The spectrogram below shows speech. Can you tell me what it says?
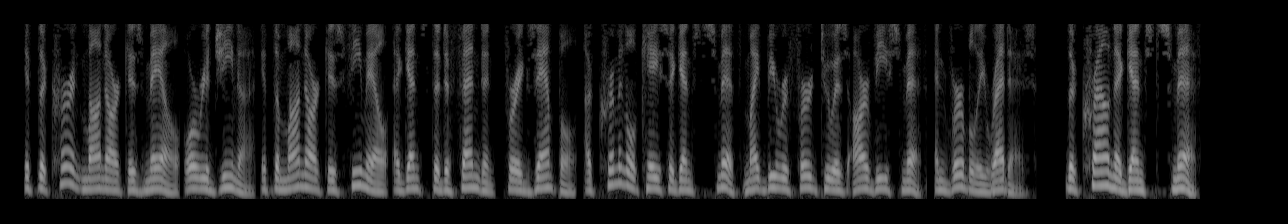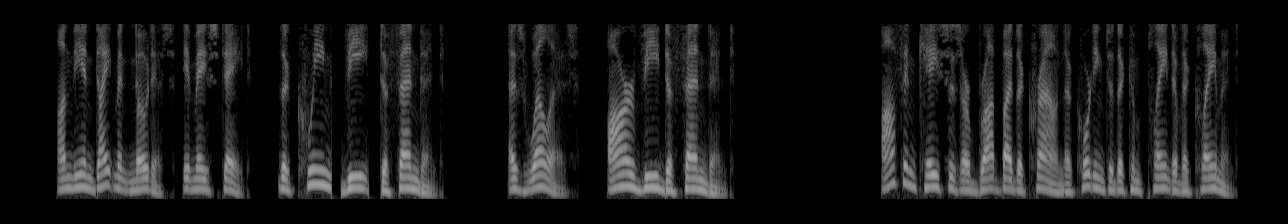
if the current monarch is male or Regina if the monarch is female against the defendant. For example, a criminal case against Smith might be referred to as R. v. Smith, and verbally read as, "...the Crown against Smith." On the indictment notice, it may state, "...the Queen, v. defendant", as well as, "...R. v. defendant". Often cases are brought by the Crown according to the complaint of a claimant.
